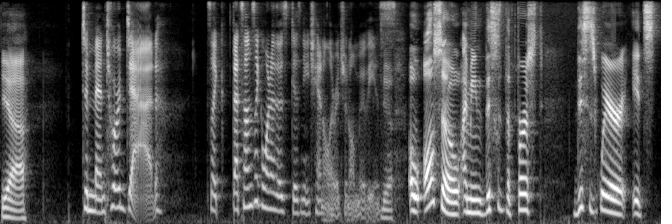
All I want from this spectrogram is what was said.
Yeah. Dementor dad. It's like, that sounds like one of those Disney Channel original movies. Yeah. Oh, also, I mean, this is the first. This is where it's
